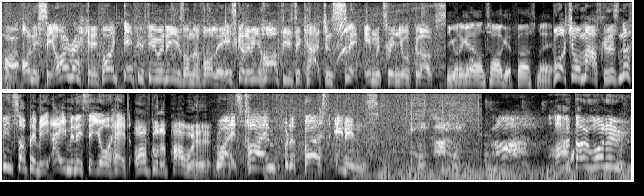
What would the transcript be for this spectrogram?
All right, honestly, I reckon if I dip a few of these on the volley, it's going to be hard for you to catch and slip in between your gloves. You got to get it on target first, mate. Watch your mouth, because there's nothing stopping me aiming this at your head. I've got the power here. Right, it's time for the first innings. Ah, ah, I don't want to.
